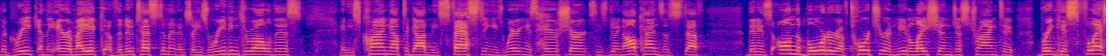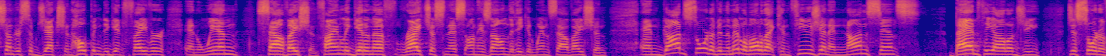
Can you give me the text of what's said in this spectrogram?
the Greek and the Aramaic of the New Testament. And so he's reading through all of this and he's crying out to God and he's fasting. He's wearing his hair shirts. He's doing all kinds of stuff that is on the border of torture and mutilation, just trying to bring his flesh under subjection, hoping to get favor and win salvation. Finally, get enough righteousness on his own that he could win salvation. And God, sort of in the middle of all of that confusion and nonsense, bad theology, just sort of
